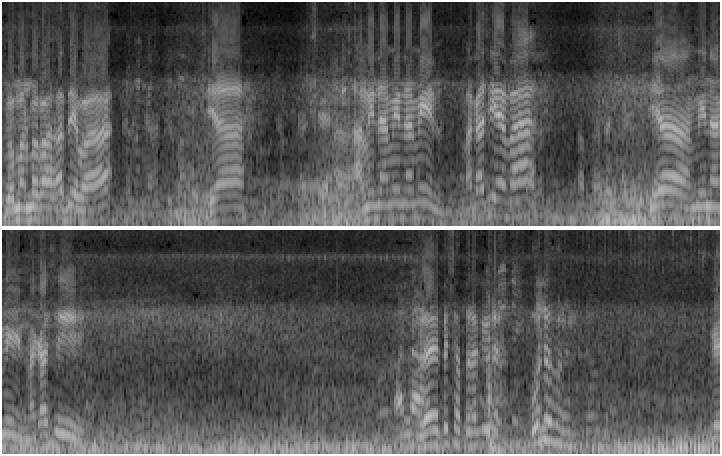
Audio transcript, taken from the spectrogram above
bermanfaat ya pak. Ya. Amin amin amin. Makasih ya pak. Ya amin amin. Makasih udah itu satu lagi udah. Udah udah. oke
